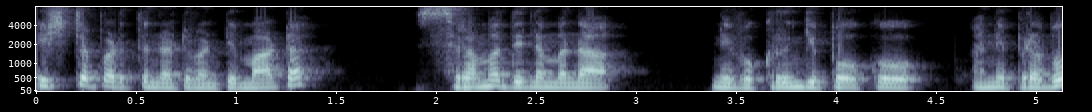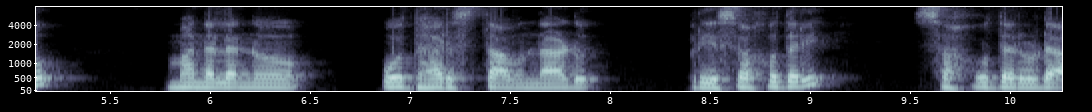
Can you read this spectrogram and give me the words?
ఇష్టపడుతున్నటువంటి మాట శ్రమ దినమున నీవు కృంగిపోకు అని ప్రభు మనలను ఓదారుస్తా ఉన్నాడు. ప్రియ సహోదరి సహోదరుడా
